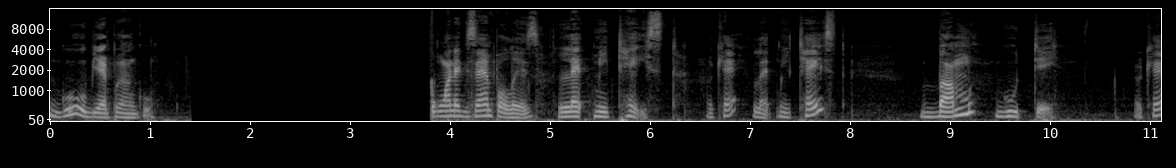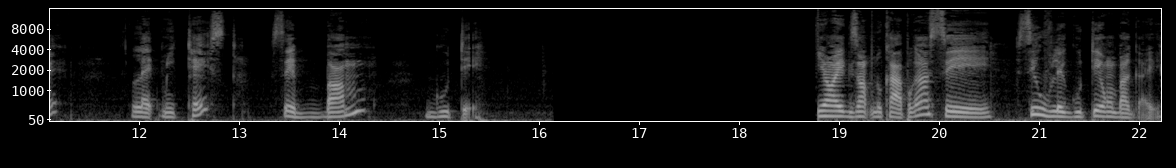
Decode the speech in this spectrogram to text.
gou ou bien pran gou. One example is, let me taste. Ok, let me taste. Bam goute. Ok, let me taste, se bam goute. Yon ekzamp nou ka pran, se si ou vle goute yon bagay,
